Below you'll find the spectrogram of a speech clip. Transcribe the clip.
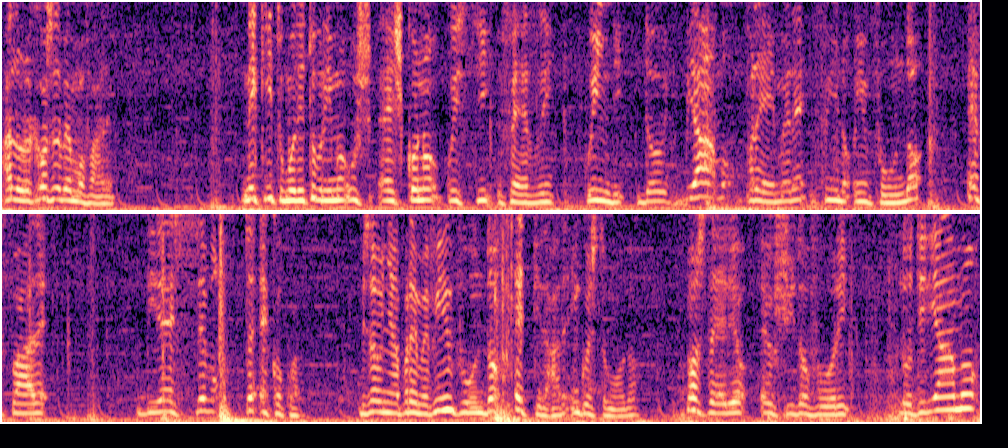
allora cosa dobbiamo fare? Nei kit come ho detto prima escono questi ferri. Quindi dobbiamo premere fino in fondo e fare diverse volte. Ecco qua. Bisogna premere fino in fondo e tirare in questo modo. Lo stereo è uscito fuori. Lo tiriamo.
